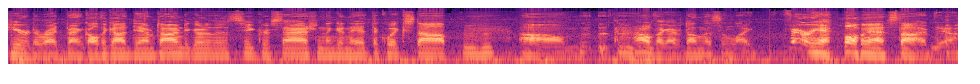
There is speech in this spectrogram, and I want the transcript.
here to Red Bank all the goddamn time to go to the secret stash and then gonna hit the quick stop. Mm-hmm. Um, I don't think I've done this in like very long ass time. Yeah.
